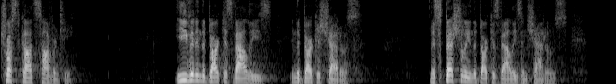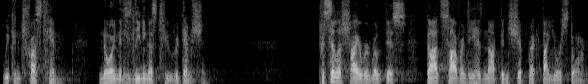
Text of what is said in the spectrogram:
trust God's sovereignty even in the darkest valleys, in the darkest shadows, especially in the darkest valleys and shadows, we can trust Him, knowing that He's leading us to redemption. Priscilla Shirer wrote this God's sovereignty has not been shipwrecked by your storm.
